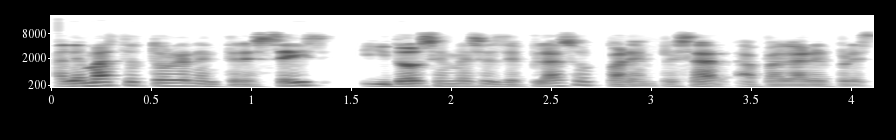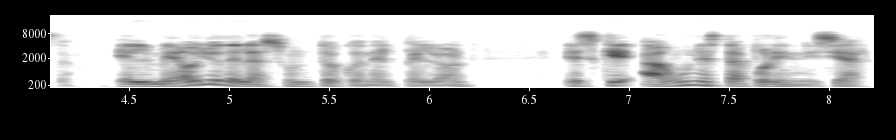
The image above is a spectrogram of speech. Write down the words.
Además, te otorgan entre 6 y 12 meses de plazo para empezar a pagar el préstamo. El meollo del asunto con el pelón es que aún está por iniciar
